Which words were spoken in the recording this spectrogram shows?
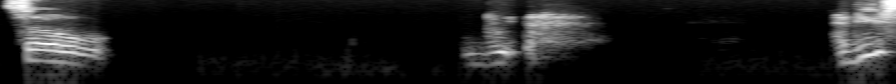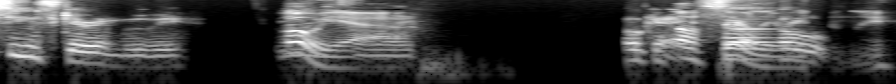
So, we, have you seen Scary Movie? Oh recently? yeah. Okay, Oh, fairly so recently.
